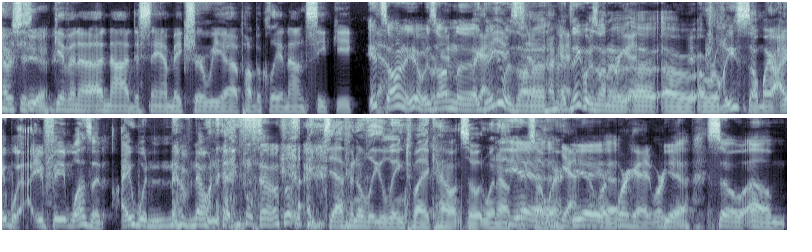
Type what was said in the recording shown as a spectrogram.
I was just Yeah. giving a, a nod to sam make sure we uh, publicly announce SeatGeek. It's Yeah. on. It was on. I think it was on so- a. I think it was on a, a, a, a release somewhere. I w- if it wasn't, I wouldn't have known it. So I definitely linked my account, so it went out yeah, there somewhere. Yeah, no, we're- we're good, we're yeah. So um.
